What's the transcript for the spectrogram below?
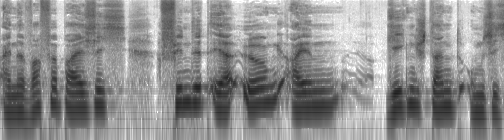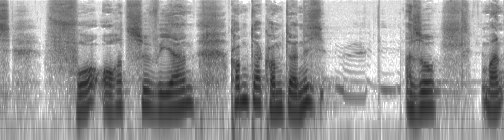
eine Waffe bei sich? Findet er irgendeinen Gegenstand, um sich vor Ort zu wehren? Kommt er, kommt er nicht? Also man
